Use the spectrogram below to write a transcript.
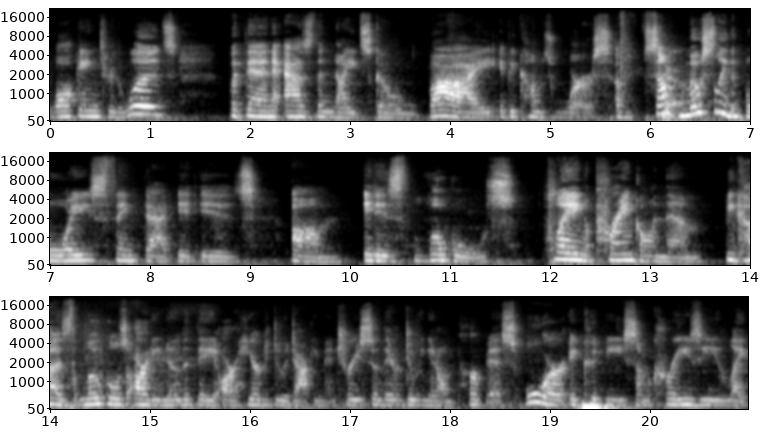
walking through the woods. But then as the nights go by, it becomes worse. Of some, Yeah. mostly the boys think that it is, um, it is locals playing a prank on them because the locals already know that they are here to do a documentary, so they're doing it on purpose. Or it could be some crazy, like,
